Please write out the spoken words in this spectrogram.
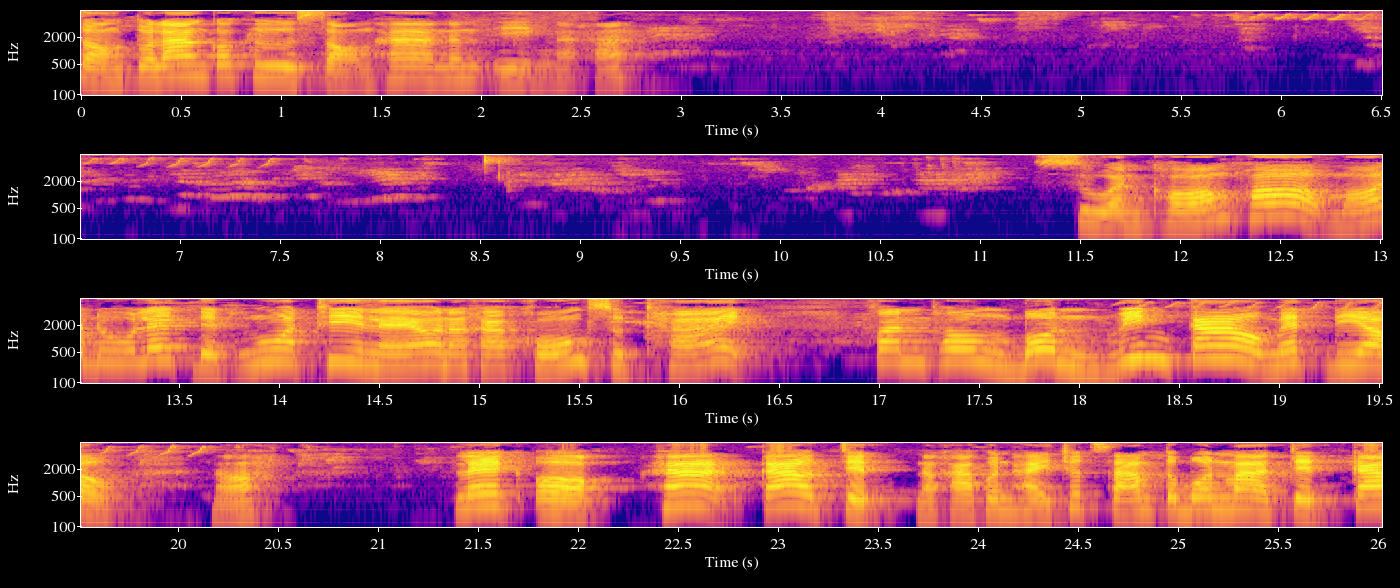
สองตัวล่างก็คือสองห้านั่นเองนะคะส่วนของพ่อหมอดูเลขเด็ดงวดที่แล้วนะคะ โค้งสุดท้าย ฟันธงบนวิ่งเก้าเม็ดเดียว เนาะเลขออก ห้าเก้าเจ็ดนะคะเพิ่นให้ชุดสามตัวบนมาเจ็ดเก้า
